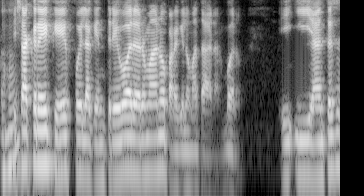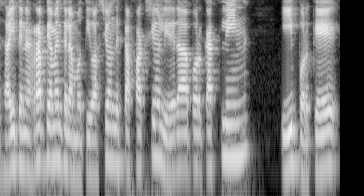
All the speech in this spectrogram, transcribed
Ujú. Ella cree que fue la que entregó al hermano para que lo mataran. Bueno, y, y entonces ahí tenés rápidamente la motivación de esta facción liderada por Kathleen y por qué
